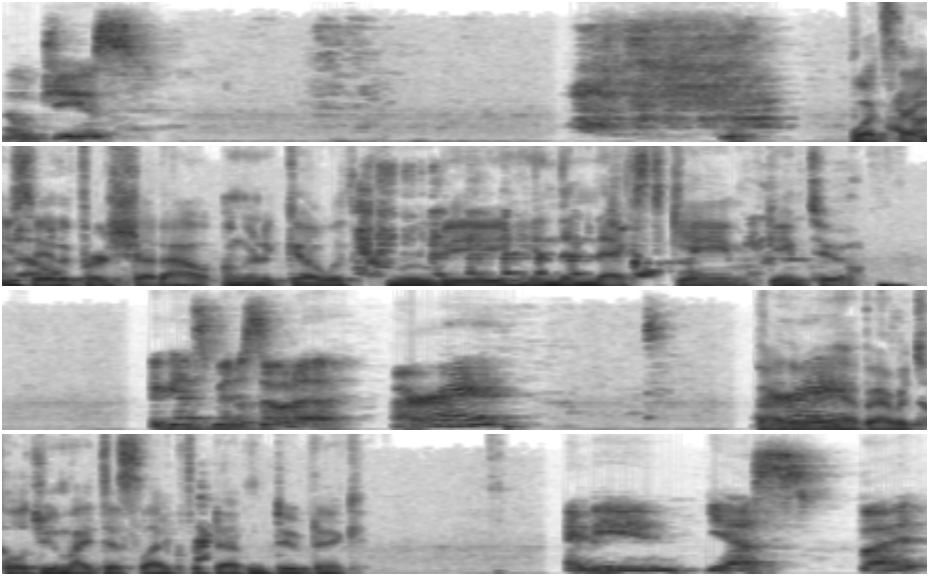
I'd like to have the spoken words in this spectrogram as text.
oh, jeez. What's that you say? The first shutout. I'm going to go with Groovy in the next game, game two. Against Minnesota. All right. By All the way, have I ever told you my dislike for Devan Dubnyk? I mean, yes, but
